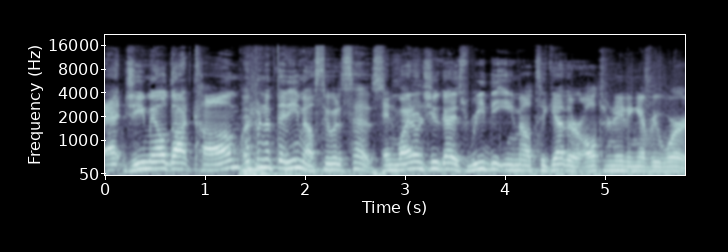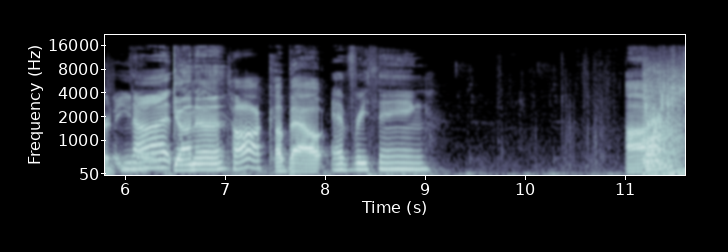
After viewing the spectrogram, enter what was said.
at gmail.com. Open up that email, see what it says. And why don't you guys read the email together, alternating every word? Not Gonna talk. about Everything. I.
